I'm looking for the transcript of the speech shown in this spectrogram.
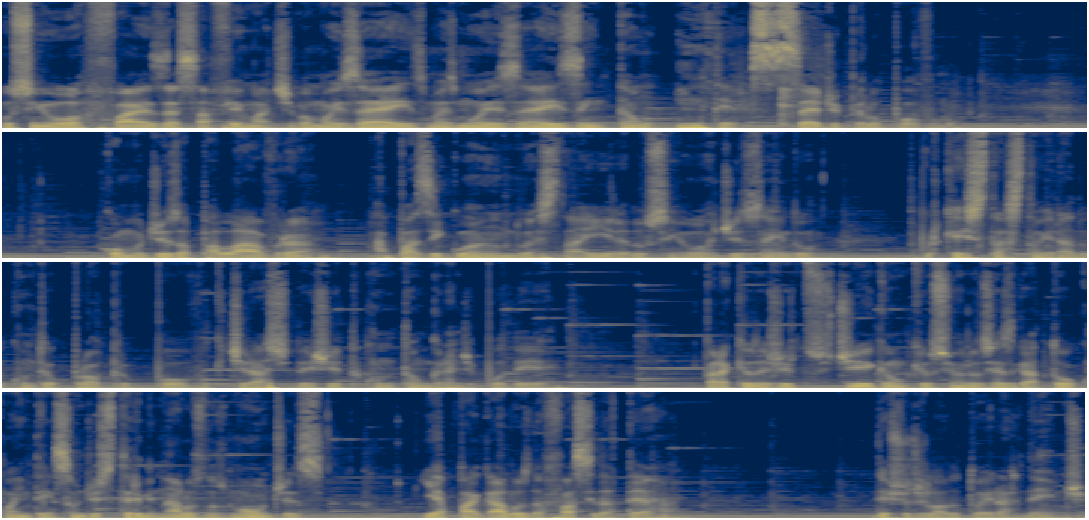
O Senhor faz essa afirmativa a Moisés, mas Moisés então intercede pelo povo. Como diz a palavra, apaziguando esta ira do Senhor, dizendo: por que estás tão irado com teu próprio povo que tiraste do Egito com tão grande poder? Para que os egípcios digam que o Senhor os resgatou com a intenção de exterminá-los nos montes e apagá-los da face da terra? Deixa de lado tua ira ardente.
